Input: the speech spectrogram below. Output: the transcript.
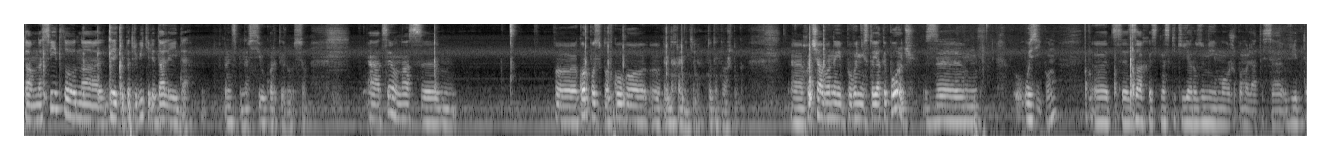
там на світло, на деякі потребителі далі йде. В принципі, на всю квартиру. Все. Це у нас ем, корпус плавкого е, предохранителя. Тут їх два штуки. Е, Хоча вони повинні стояти поруч з ем, узіпом. Е, Це захист, наскільки я розумію, можу помилятися від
